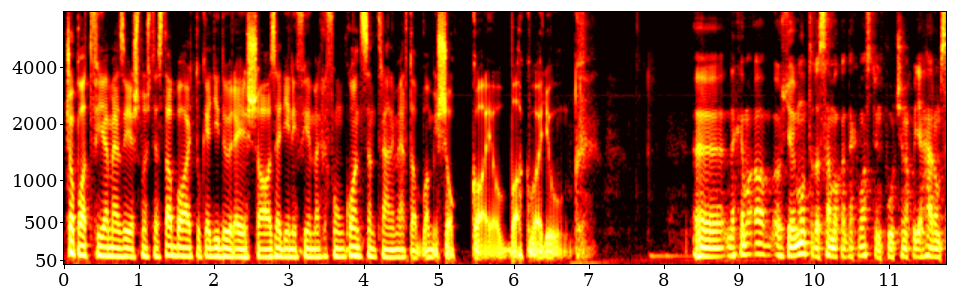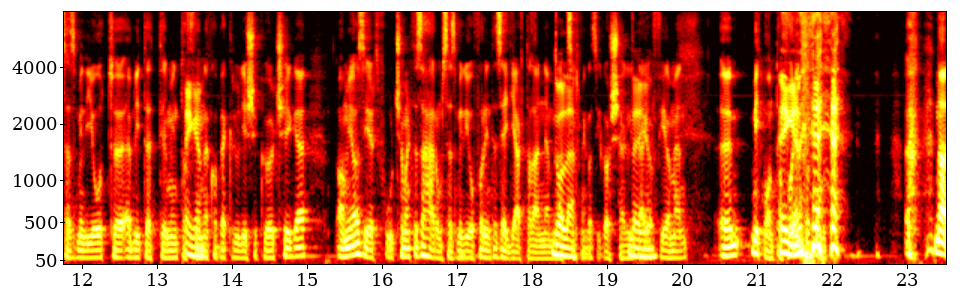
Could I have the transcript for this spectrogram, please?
csapatfilmezés, most ezt abba hagytuk egy időre, és az egyéni filmekre fogunk koncentrálni, mert abban mi sokkal jobbak vagyunk. Nekem, ahogy mondtad a számokat, nekem azt tűnt furcsának, hogy a 300 milliót említettél, mint a Igen. filmnek a bekerülési költsége, ami azért furcsa, mert ez a 300 millió forint, ez egyáltalán nem Dollár. látszik meg az igazság a filmen. Mit mondtam? Igen. Na,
